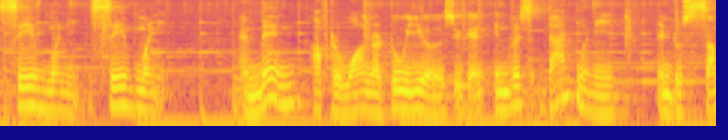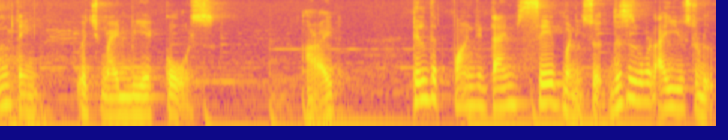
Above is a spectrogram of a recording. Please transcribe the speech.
save money save money and then after one or two years you can invest that money into something which might be a course. All right till that point in time save money. So this is what i used to do.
